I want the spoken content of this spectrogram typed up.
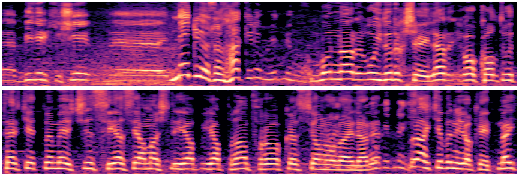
Ee, bilir kişi. Ee, ne diyorsunuz? Hak ediyor mu etmiyor mu? Bunlar uyduruk şeyler. O koltuğu terk etmeme için siyasi amaçlı yap- yapılan provokasyon Rakibini olayları. yok etmek için. Rakibini yok etmek.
